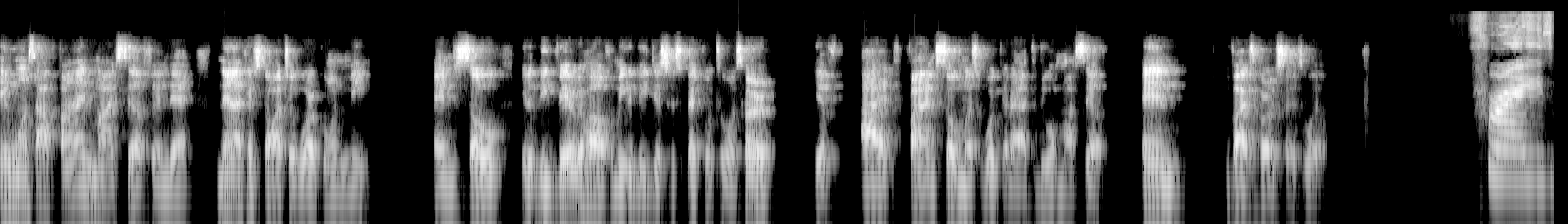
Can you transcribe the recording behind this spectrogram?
And once I find myself in that, now I can start to work on me. And so it'll be very hard for me to be disrespectful towards her if I find so much work that I have to do on myself, and vice versa as well. Praise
